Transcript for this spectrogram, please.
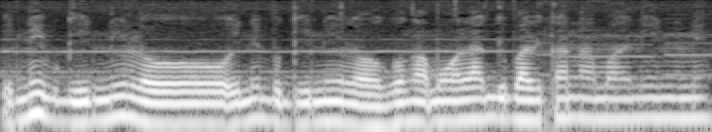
ini begini loh ini begini loh. Gue nggak mau lagi balikan sama ini nih.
